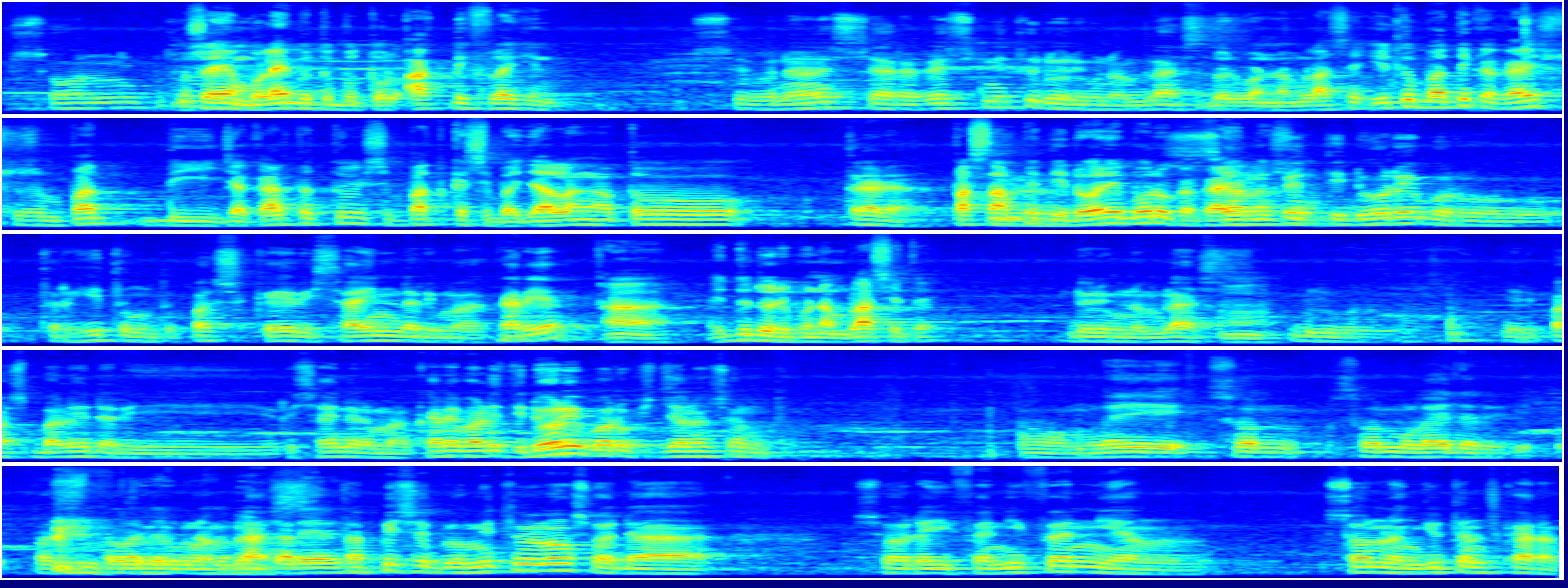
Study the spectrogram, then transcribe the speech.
Son itu Maksudnya yang mulai betul-betul aktif lagi nih. Sebenarnya secara resmi itu 2016 2016 ya. Itu berarti kakak sempat di Jakarta tuh sempat kasih bajalang atau Terada. pas sampai Tidore baru kakak Sampai langsung. Tidore baru terhitung tuh pas kayak resign dari Mahakarya Ah, itu 2016 itu. ya? 2016. Hmm. Jadi pas balik dari resign dari Mahakarya balik Tidore baru ke jalan Son. Oh, mulai son son mulai dari pas setelah dari 2016. karya. Tapi sebelum itu memang sudah sudah event-event yang Son lanjutan sekarang,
